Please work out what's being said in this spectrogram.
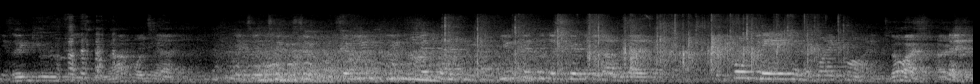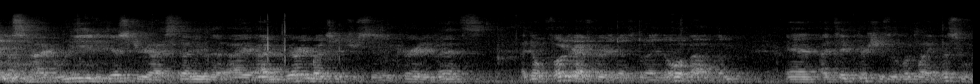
Yeah. Thinking is not what's happening. So you, you fit the, you fit the description of the full page and the blank. No, I, I, listen, I read history, I study that, I, I'm very much interested in current events. I don't photograph current events, but I know about them. And I take pictures that look like this one,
